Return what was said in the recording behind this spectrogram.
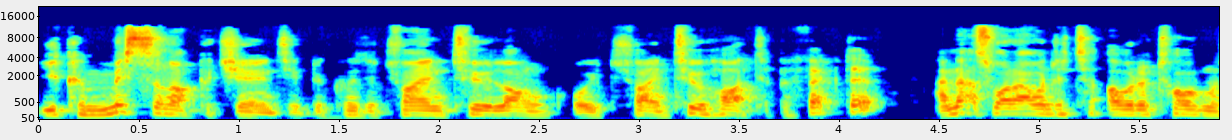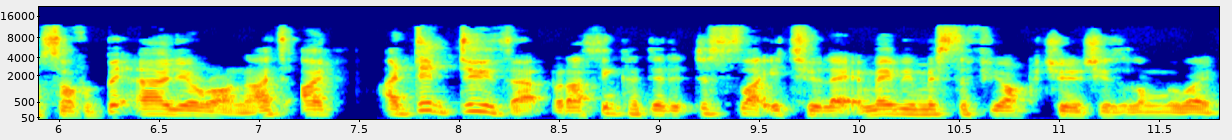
you can miss an opportunity because you're trying too long or you're trying too hard to perfect it. And that's what I would have, t- I would have told myself a bit earlier on. I, I, I did do that, but I think I did it just slightly too late and maybe missed a few opportunities along the way.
